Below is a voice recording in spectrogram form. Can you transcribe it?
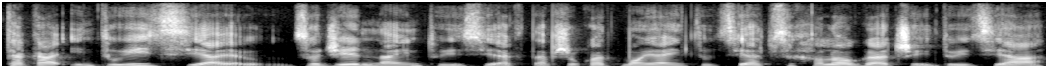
taka intuicja, codzienna intuicja, jak na przykład moja intuicja psychologa, czy intuicja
